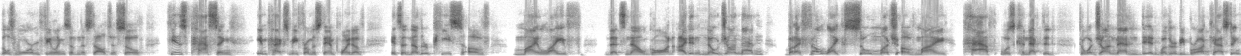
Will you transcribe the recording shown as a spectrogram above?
those warm feelings of nostalgia. So his passing impacts me from a standpoint of it's another piece of my life that's now gone. I didn't know John Madden, but I felt like so much of my path was connected to what John Madden did, whether it be broadcasting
